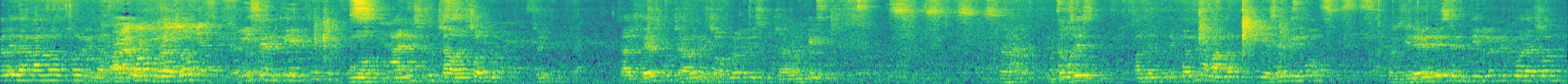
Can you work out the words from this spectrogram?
Dale la mano sobre la parte del corazón y sentir como han escuchado el soplo. ¿sí? O sea, ustedes escucharon el soplo y escucharon que. Entonces, cuando te ponen la mano y es el mismo, deben de sentirlo en el corazón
